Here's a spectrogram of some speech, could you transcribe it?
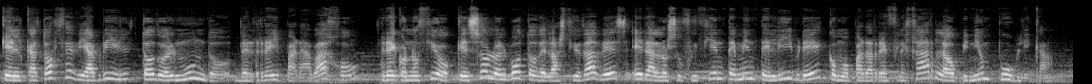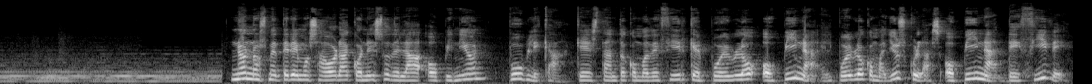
que el 14 de abril todo el mundo, del rey para abajo, reconoció que solo el voto de las ciudades era lo suficientemente libre como para reflejar la opinión pública. No nos meteremos ahora con eso de la opinión pública, que es tanto como decir que el pueblo opina, el pueblo con mayúsculas, opina, decide.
